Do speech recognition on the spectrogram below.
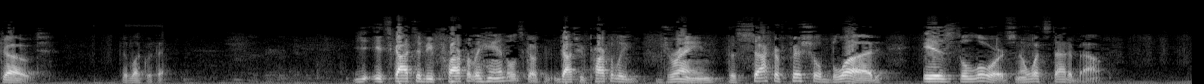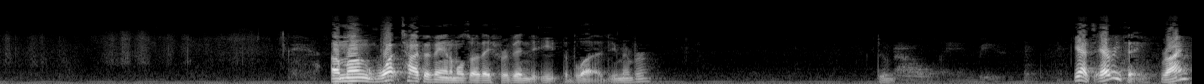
goat. Good luck with that. It's got to be properly handled. It's got, got to be properly drained. The sacrificial blood is the Lord's. Now, what's that about? Among what type of animals are they forbidden to eat the blood? Do you remember? Do, Fowl and beast. yeah, it's everything, right?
